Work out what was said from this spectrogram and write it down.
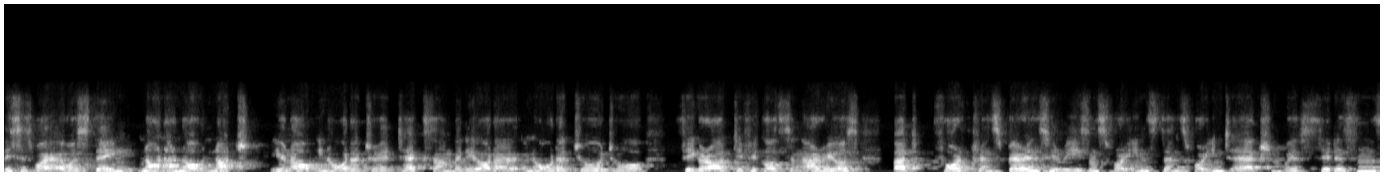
This is why I was saying, no, no, no, not, you know, in order to attack somebody or in order to, to figure out difficult scenarios, but for transparency reasons, for instance, for interaction with citizens,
